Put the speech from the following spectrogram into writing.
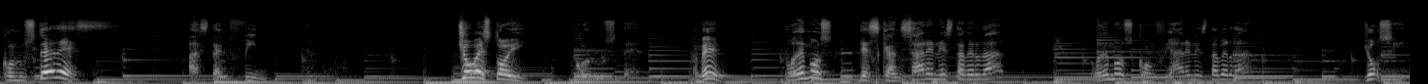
con ustedes hasta el fin del mundo. Yo estoy con ustedes. Amén. ¿Podemos descansar en esta verdad? ¿Podemos confiar en esta verdad? Yo sí.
